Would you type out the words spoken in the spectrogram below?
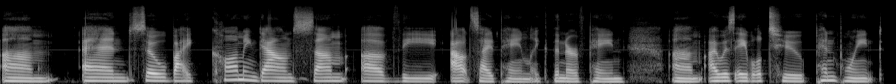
Um, and so by calming down some of the outside pain, like the nerve pain, um, I was able to pinpoint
